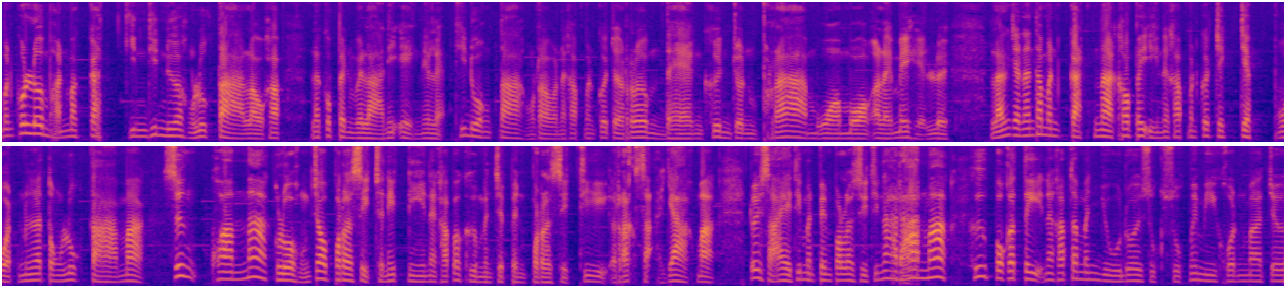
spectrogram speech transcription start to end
มันก็เริ่มหันมากัด กินที่เนื้อของลูกตาเราครับ แล้วก็เป็นเวลานี้เองเนี่แหละที่ดวงตาของเรานะครับ มันก็จะเริ่มแดงขึ้นจนพร่ามัวมองอะไรไม่เห็นเลย หลังจากนั้นถ้ามันกัดหนักเข้าไปอีกนะครับ มันก็จะเจ็บปวดเนื้อตรงลูกตามาก ซึ่งความน่ากลัวของเจ้าปรสิตชนิดนี้นะครับก็คือมันจะเป็นปรสิตที่รักษายากมาก ด้วยสาเหตุที่มันเป็นปรสิตที่น้าด้านมาก คือปกตินะครับถ้ามันอยู่โดยสุขๆไม่มีคนมาเจอ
